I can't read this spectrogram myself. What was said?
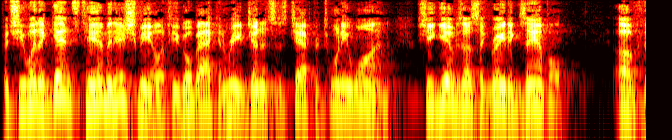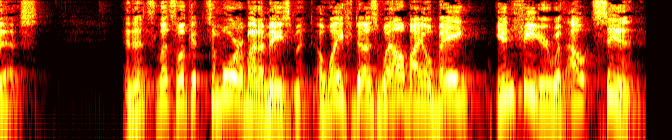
but she went against him and Ishmael. If you go back and read Genesis chapter 21, she gives us a great example of this. And let's, let's look at some more about amazement. A wife does well by obeying in fear without sin.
